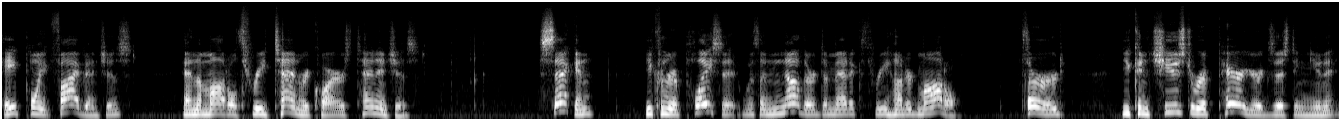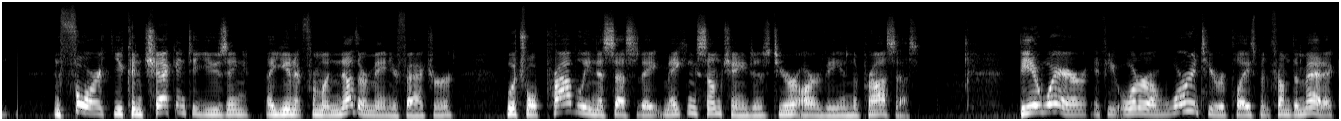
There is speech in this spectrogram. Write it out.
8.5 inches and the Model 310 requires 10 inches. Second, you can replace it with another Dometic 300 model. Third, you can choose to repair your existing unit. And fourth, you can check into using a unit from another manufacturer, which will probably necessitate making some changes to your RV in the process. Be aware if you order a warranty replacement from Dometic,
